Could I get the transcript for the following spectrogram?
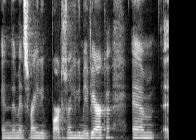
En eh, mensen waar jullie, partners waar jullie mee werken. Ehm, eh,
